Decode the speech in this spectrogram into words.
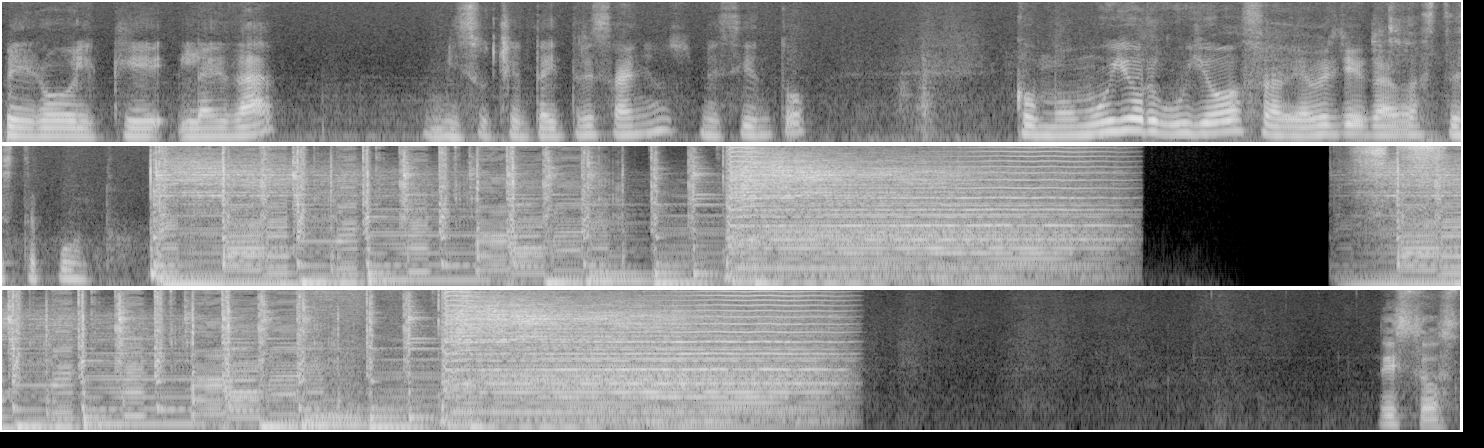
Pero el que la edad, mis 83 años, me siento como muy orgullosa de haber llegado hasta este punto. Listos.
